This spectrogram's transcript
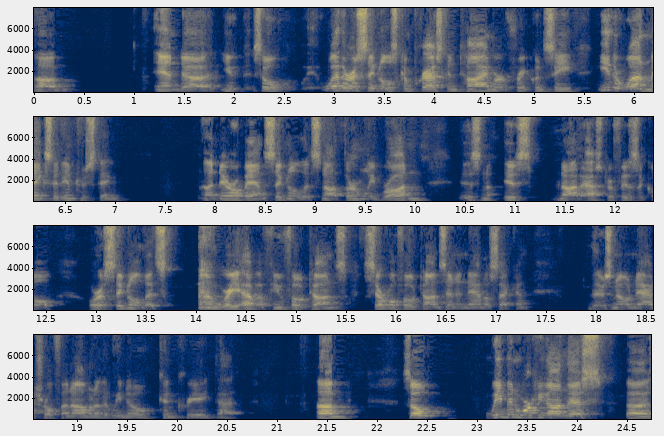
Um, and uh, you, so whether a signal is compressed in time or frequency, either one makes it interesting. A narrowband signal that's not thermally broadened is is not astrophysical, or a signal that's where you have a few photons, several photons in a nanosecond. There's no natural phenomena that we know can create that. Um, so we've been working on this uh,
